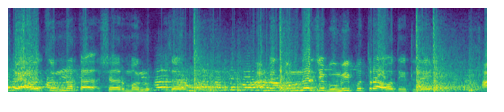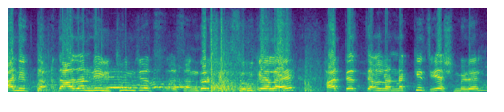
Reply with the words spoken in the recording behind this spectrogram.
उभे आहोत. जुन्नर शहर म्हणून म्हणून आम्ही जुन्नरचे भूमिपुत्र आहोत इथले. आणि दादांनी इथून जे संघर्ष सुरू केला आहे हा त्यात त्यांना नक्कीच यश मिळेल.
